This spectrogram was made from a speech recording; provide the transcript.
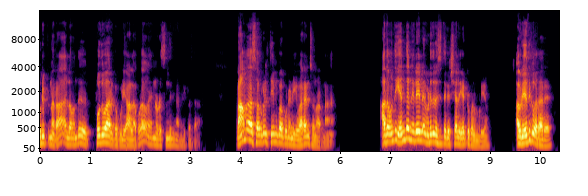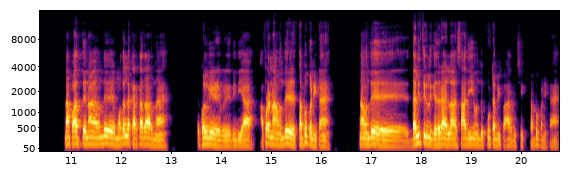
உறுப்பினராக இல்லை வந்து பொதுவாக இருக்கக்கூடிய ஆளாக கூட என்னோட சிந்தனை நான் வெளிப்படுத்துறேன். ராமதாஸ் அவர்கள் திமுக கூட்டணிக்கு வரேன்னு சொன்னார்னா அதை வந்து எந்த நிலையில் விடுதலை சித்த கட்சியால் ஏற்றுக்கொள்ள முடியும்? அவர் எதுக்கு வராரு? நான் பார்த்து நான் வந்து முதல்ல கரெக்டாக தான் இருந்தேன் கொள்கை ரீதியா. அப்புறம் நான் வந்து தப்பு பண்ணிட்டேன். நான் வந்து தலித்துகளுக்கு எதிராக எல்லா சாதியும் வந்து கூட்டமைப்பு ஆரம்பிச்சு தப்பு பண்ணிட்டேன்.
